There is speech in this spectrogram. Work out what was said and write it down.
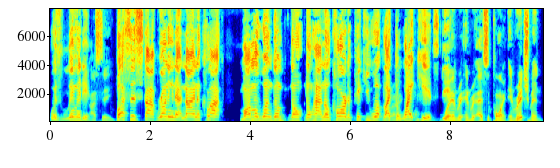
was limited. I see. Buses stopped running at nine o'clock. Mama wasn't gonna don't don't have no car to pick you up like the white kids did. Well, in, in, that's the point. In Richmond,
